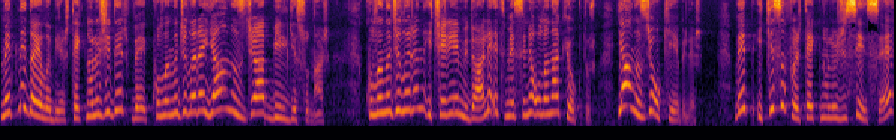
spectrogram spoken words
Metne dayalı bir teknolojidir ve kullanıcılara yalnızca bilgi sunar. Kullanıcıların içeriğe müdahale etmesine olanak yoktur. Yalnızca okuyabilir. Web 2.0 teknolojisi ise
